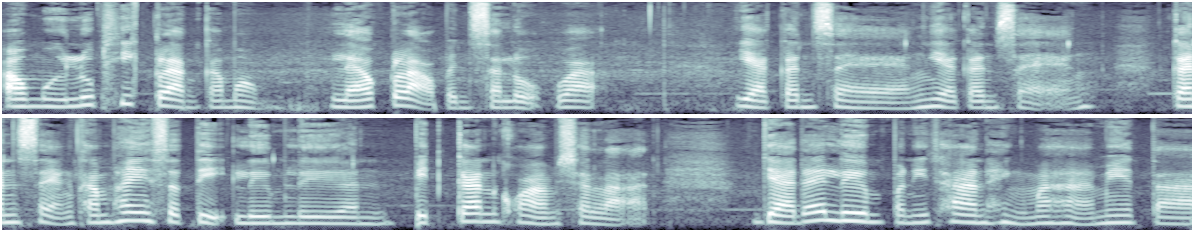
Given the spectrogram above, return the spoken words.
เอามือลูบที่กลางกระหม่อม แล้วกล่าวเป็นสโลกว่า อย่ากันแสง อย่ากันแสง กันแสงทำให้สติลืมเลือน ปิดกั้นความฉลาด อย่าได้ลืมปณิธานแห่งมหาเมตตา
